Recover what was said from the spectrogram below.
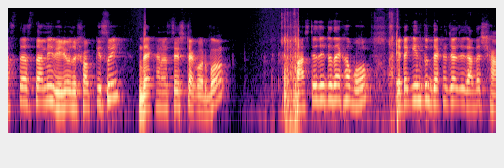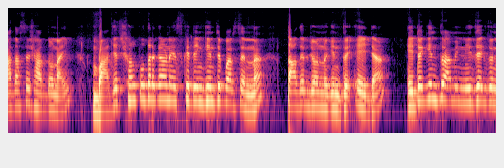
আস্তে আস্তে আমি ভিডিওতে সব কিছুই দেখানোর চেষ্টা করব। ফার্স্টে যেটা দেখাবো, এটা কিন্তু দেখা যায় যে যাদের স্বাদ আছে সাধ্য নাই বাজেট স্বল্পতার কারণে স্কেটিং কিনতে পারছেন না, তাদের জন্য কিন্তু এইটা। এটা কিন্তু আমি নিজে একজন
